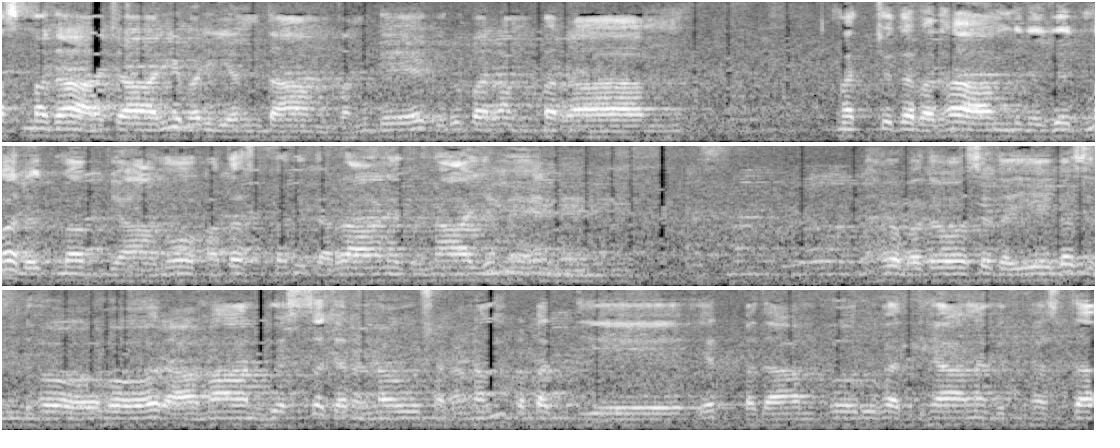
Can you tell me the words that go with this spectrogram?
अस्मदाचार्यपर्यन्तां वन्दे गुरुपरम्पराम्। मच्युतपदां युग्मरुग्मव्यामोहतस्तदितराणि तृणाय मेने भगवतोऽस्य दयेकसिन्धोः रामानुजस्य चरणौ शरणं प्रपद्ये यत्पदाम्भोरुहध्यानविध्वस्ता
